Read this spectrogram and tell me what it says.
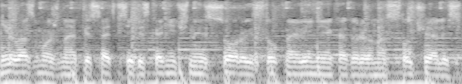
Невозможно описать все бесконечные ссоры и столкновения, которые у нас случались.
